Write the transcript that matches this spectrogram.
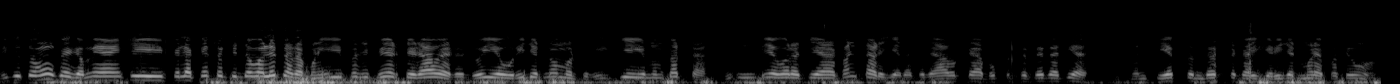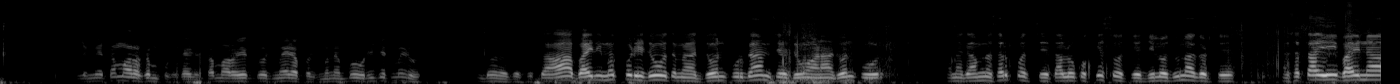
બીજું તો શું કહે કે અમે અહીંથી પેલા કેસરથી દવા લેતા હતા પણ એ પછી ભેળસેળ આવે તો જોઈએ એવું રિઝલ્ટ ન મળતું. એ કે એમ એમ કરતા. ત્યાં કંટાળી ગયા હતા. પછી આ વખતે આ ભૂપતભાઈ ભેગા થયા. મને કે એકસો ને દસ ટકા કે રિઝલ્ટ મળે પછી હું. એટલે મેં તમારો સંપૂર્ણ કર્યો. તમારો એક ડોઝ માર્યા પછી મને બહુ રિઝલ્ટ મળ્યું. બરોબર છે. તો આ ભાઈની મગફળી જુઓ તમે આ જોનપુર ગામ છે જોવાણા જોનપુર. અને ગામનો સરપંચ છે તાલુકો કેસો છે જિલ્લો જુનાગઢ છે. છતાં એ ભાઈના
